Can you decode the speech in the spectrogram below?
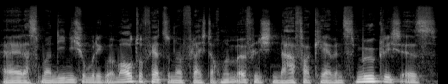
äh, dass man die nicht unbedingt mit dem Auto fährt, sondern vielleicht auch mit dem öffentlichen Nahverkehr, wenn es möglich ist.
